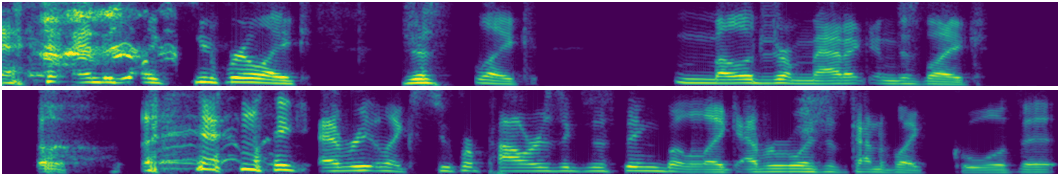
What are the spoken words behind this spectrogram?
And, and get, like super like just like melodramatic and just like and like every like superpowers existing but like everyone's just kind of like cool with it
